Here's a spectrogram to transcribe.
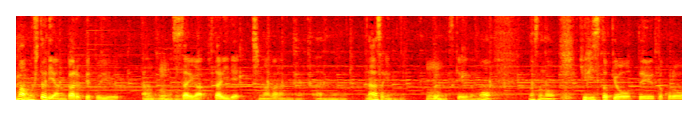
まあ、もう一人あのガルペというあのうんうんうん。司祭が2人で島原のあの長崎の方に来るんですけれども、まあ、そのキリスト教というところ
